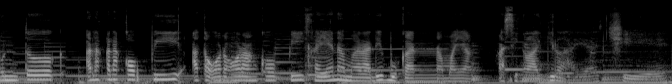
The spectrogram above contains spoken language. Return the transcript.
Untuk anak-anak kopi atau orang-orang kopi, kayaknya nama Radif bukan nama yang asing lagi lah ya, Cie.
